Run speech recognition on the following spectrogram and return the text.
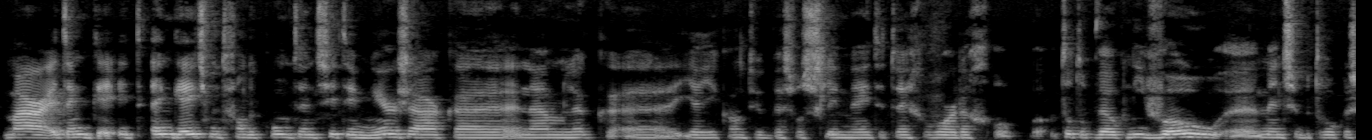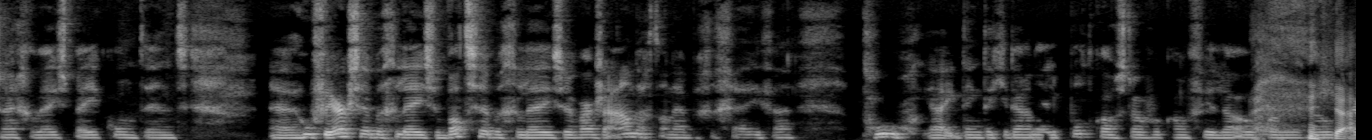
Maar het, engagement van de content zit in meer zaken. Namelijk, uh, ja, je kan natuurlijk best wel slim meten tegenwoordig op, tot op welk niveau uh, mensen betrokken zijn geweest bij je content. Uh, hoe ver ze hebben gelezen, wat ze hebben gelezen, waar ze aandacht aan hebben gegeven. Poeh, ja, ik denk dat je daar een hele podcast over kan vullen. Over ja,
